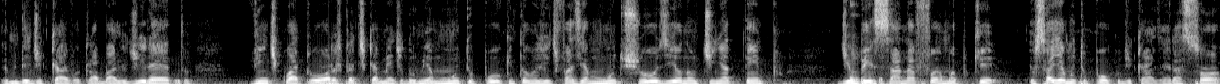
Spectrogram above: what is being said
eu me dedicava ao trabalho direto, 24 horas praticamente, eu dormia muito pouco, então a gente fazia muitos shows e eu não tinha tempo de pensar na fama, porque eu saía muito pouco de casa, era só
